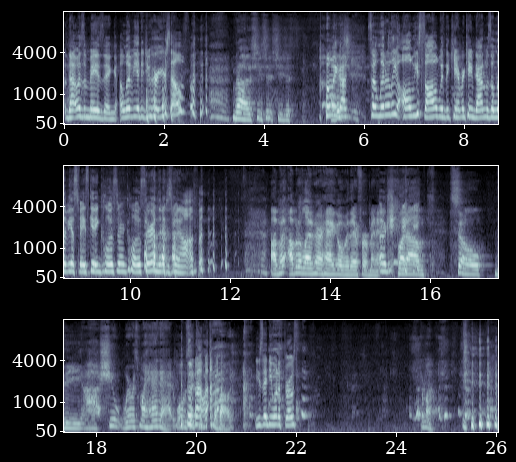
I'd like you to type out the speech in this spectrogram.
that was amazing. Olivia, did you hurt yourself? no, she she, she just. Oh my gosh. she- So literally all we saw when the camera came down was Olivia's face getting closer and closer and then it just went off. I'm I'm gonna let her hang over there for a minute. Okay. But um, so the ah shoot, where was my head at? What was I talking about? you said you want to throw Come on.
